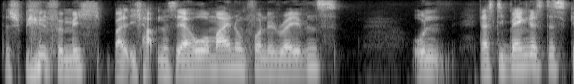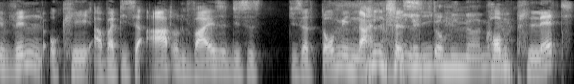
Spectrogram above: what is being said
das Spiel für mich, weil ich habe eine sehr hohe Meinung von den Ravens und dass die Bengals das gewinnen, okay, aber diese Art und Weise, dieses, dieser dominante Völlig Sieg dominant. komplett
